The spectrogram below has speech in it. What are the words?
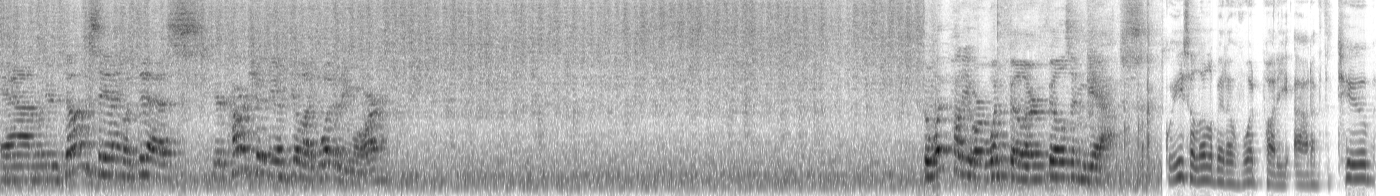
And when you're done sanding with this, your car shouldn't even feel like wood anymore. The wood putty or wood filler fills in gaps. Squeeze a little bit of wood putty out of the tube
